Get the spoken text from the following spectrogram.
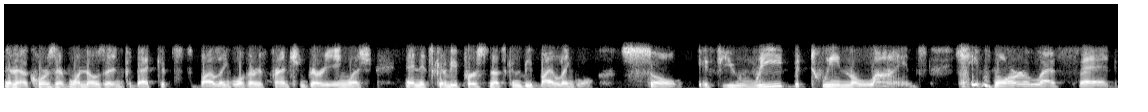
And of course, everyone knows that in Quebec, it's bilingual, very French and very English, and it's going to be a person that's going to be bilingual. So if you read between the lines, he more or less said,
